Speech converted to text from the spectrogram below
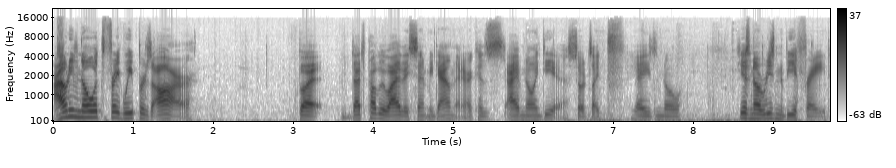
I don't even know what the frig weepers are. But that's probably why they sent me down there, because I have no idea. So it's like, pff, yeah, he's no, he has no reason to be afraid.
